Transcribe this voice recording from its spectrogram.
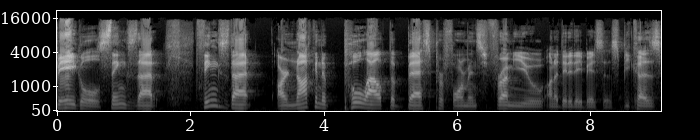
bagels things that things that are not going to pull out the best performance from you on a day-to-day basis because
